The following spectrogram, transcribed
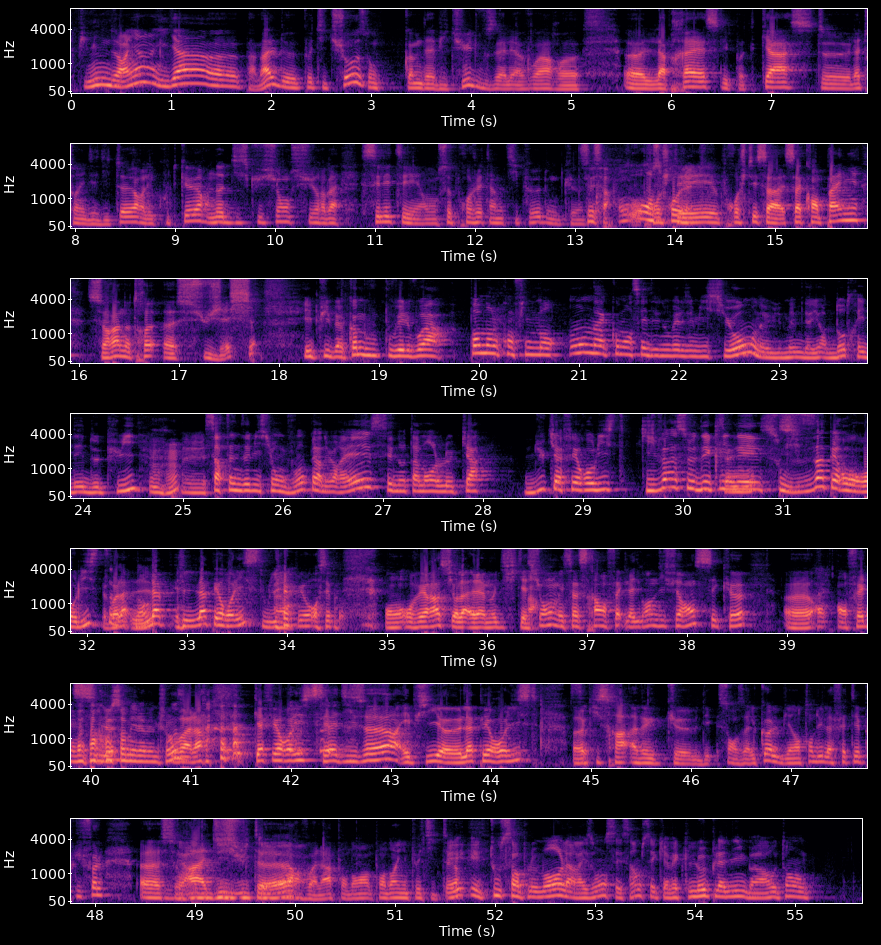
puis mine de rien, il y a pas mal de petites choses. Donc comme d'habitude, vous allez avoir euh, euh, la presse, les podcasts, euh, la tournée d'éditeurs, les coups de cœur, notre discussion sur. ben, c'est l'été, hein, on se projette un petit peu, donc. C'est ça, on, on se projette. projeter, sa, sa campagne sera notre sujet. Et puis, bah, comme vous pouvez le voir, pendant le confinement, on a commencé des nouvelles émissions. On a eu même d'ailleurs d'autres idées depuis. Mhm. Euh, certaines émissions vont perdurer. C'est notamment le cas du café rolliste qui va se décliner sous apéro rolliste. Voilà, l'apéroliste ou Ah. l'apéro, on, verra sur la, la modification, mais ça sera en fait la grande différence, c'est que euh, en, en fait, On va si pas le- consommer la même chose. Voilà, café rolliste c'est à 10h et puis euh, l'apéroliste euh, qui sera avec euh, des, sans alcool, bien entendu, la fête est plus folle, sera à 18h, 18h. voilà, pendant, pendant une petite heure. Et, et tout simplement, la raison, c'est simple, c'est qu'avec le planning, bah, autant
